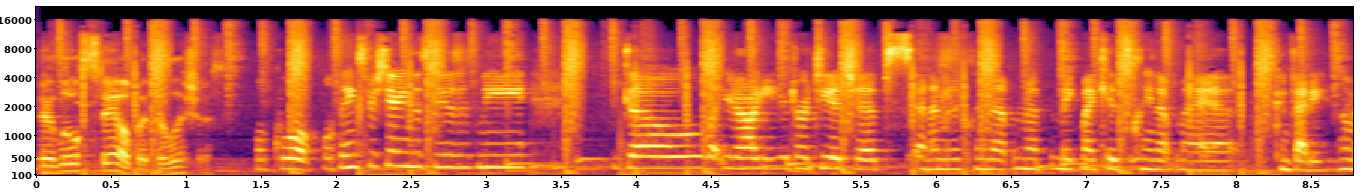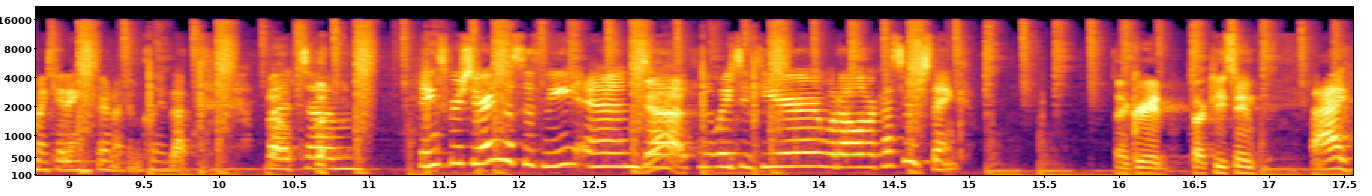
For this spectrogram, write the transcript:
They're a little stale, but delicious. Well, cool. Well, thanks for sharing this news with me. Go let your dog eat your tortilla chips, and I'm going to clean up. I'm going to make my kids clean up my uh, confetti. Who am I kidding? They're not going to clean that. But no. um, thanks for sharing this with me, and uh, yeah. uh, I can't wait to hear what all of our customers think. Agreed. Talk to you soon. Bye.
